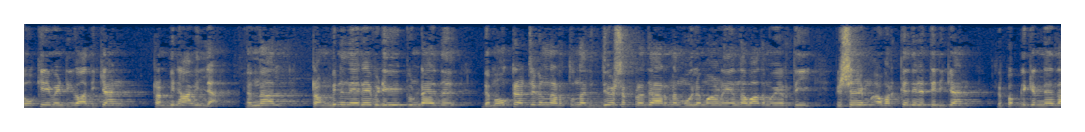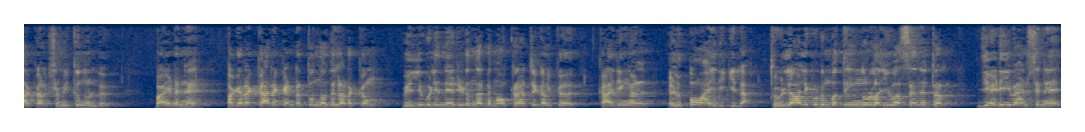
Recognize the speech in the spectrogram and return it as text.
തോക്കിന് വേണ്ടി വാദിക്കാൻ ട്രംപിനാവില്ല. എന്നാൽ ട്രംപിന് നേരെ വെടിവയ്പുണ്ടായത് ഡെമോക്രാറ്റുകൾ നടത്തുന്ന വിദ്വേഷ പ്രചാരണം മൂലമാണ് എന്ന വാദമുയർത്തി വിഷയം അവർക്കെതിരെ തിരിക്കാൻ റിപ്പബ്ലിക്കൻ നേതാക്കൾ ശ്രമിക്കുന്നുണ്ട്. ബൈഡന് പകരക്കാരെ കണ്ടെത്തുന്നതിലടക്കം വെല്ലുവിളി നേരിടുന്ന ഡെമോക്രാറ്റുകൾക്ക് കാര്യങ്ങൾ എളുപ്പമായിരിക്കില്ല. തൊഴിലാളി കുടുംബത്തിൽ നിന്നുള്ള യുവ സെനറ്റർ ജെ ഡി വാൻസിനെ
